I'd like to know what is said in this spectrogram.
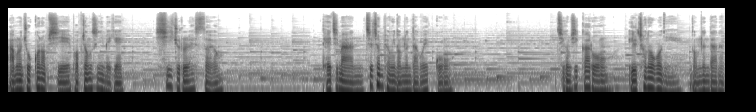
아무런 조건 없이 법정 스님에게 시주를 했어요. 대지만 7천평이 넘는다고 했고, 지금 시가로 1천억 원이 넘는다는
